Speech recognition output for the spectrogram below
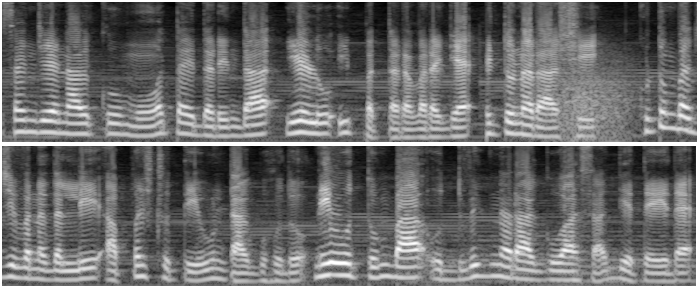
ಸಂಜೆ ನಾಲ್ಕು ಮೂವತ್ತೈದರಿಂದ ಏಳು ಇಪ್ಪತ್ತರವರೆಗೆ. ಮಿಥುನ ರಾಶಿ. ಕುಟುಂಬ ಜೀವನದಲ್ಲಿ ಅಪಶ್ರುತಿ ಉಂಟಾಗಬಹುದು. ನೀವು ತುಂಬಾ ಉದ್ವಿಗ್ನರಾಗುವ ಸಾಧ್ಯತೆ ಇದೆ.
